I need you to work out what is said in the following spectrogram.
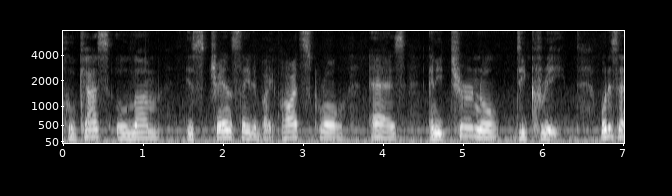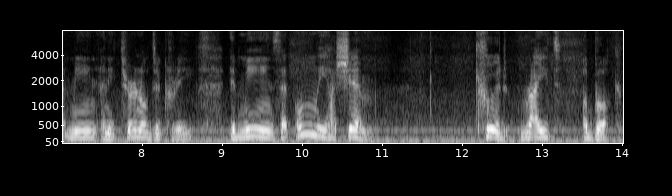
Chukas olam is translated by ArtScroll as an eternal decree. What does that mean, an eternal decree? It means that only Hashem could write a book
